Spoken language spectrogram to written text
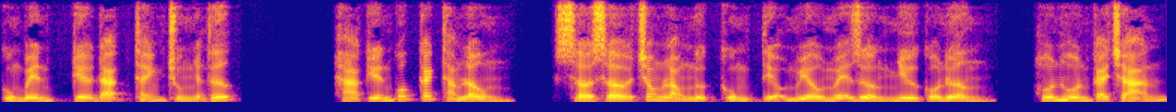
cùng bên kia đạt thành chung nhận thức. Hà Kiến Quốc cách thảm lông, sờ sờ trong lòng ngực cùng tiểu miêu mễ dường như cô nương, hôn hôn cái chán,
